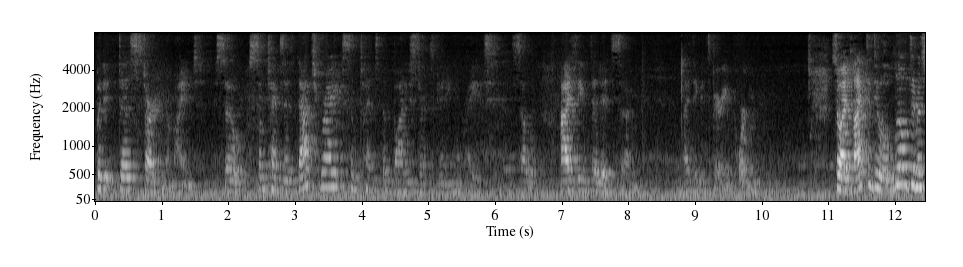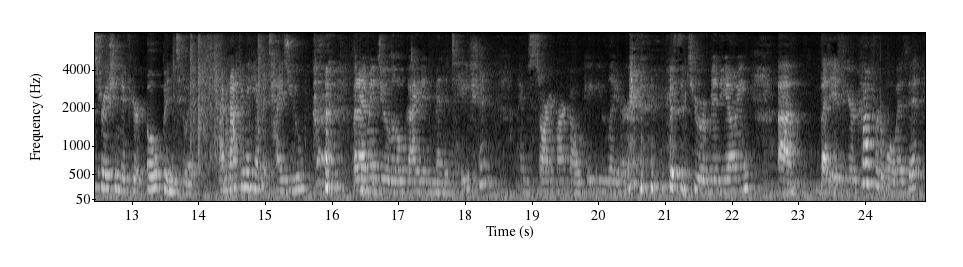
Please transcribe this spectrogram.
But it does start in the mind. So sometimes if that's right, sometimes the body starts getting right. So I think that it's, um, I think it's very important. So I'd like to do a little demonstration if you're open to it. I'm not gonna hypnotize you, but I'm gonna do a little guided meditation. I'm sorry, Mark, I will get you later since you were videoing. Um, but if you're comfortable with it,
